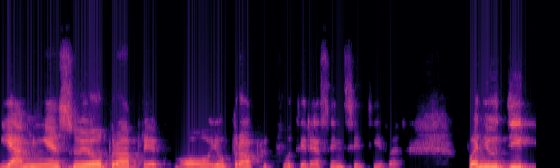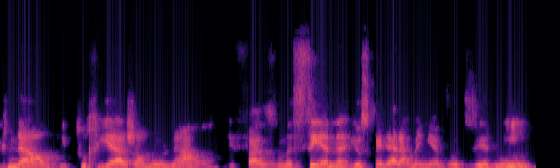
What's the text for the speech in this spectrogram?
E amanhã sou eu própria, ou eu próprio que vou ter essa iniciativa. Quando eu digo que não e tu reages ao meu não e fazes uma cena, eu se calhar amanhã vou dizer mim.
